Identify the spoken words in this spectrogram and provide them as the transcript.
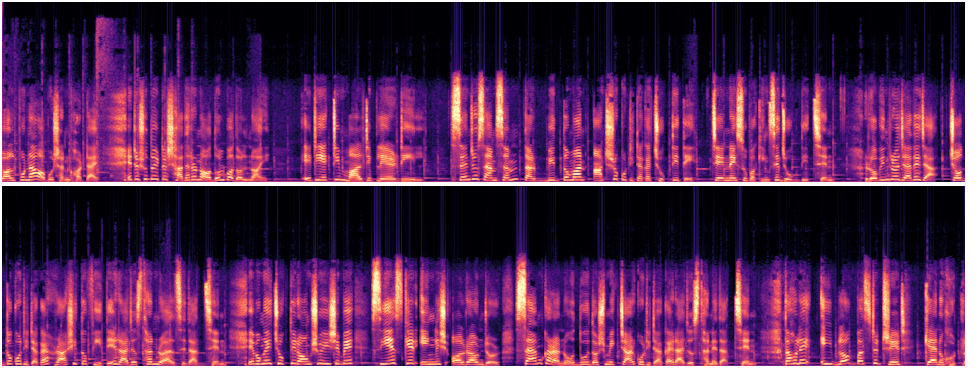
জল্পনা অবসান ঘটায়। এটা শুধু একটা সাধারণ অদলবদল নয়, এটি একটি মাল্টিপ্লেয়ার ডিল। সেন্জু স্যামসন তার বিদ্যমান আটশো কোটি টাকা চুক্তিতে চেন্নাই সুপার কিংসে যোগ দিচ্ছেন। রবীন্দ্র জাদেজা চোদ্দ কোটি টাকা হ্রাসিত ফিতে রাজস্থান রয়্যালসে যাচ্ছেন এবং এই চুক্তির অংশ হিসেবে সিএসকের ইংলিশ অলরাউন্ডার স্যাম কারানো দুই দশমিক চার কোটি টাকায় রাজস্থানে যাচ্ছেন। তাহলে এই ব্লকবাস্টার ট্রেড কেন ঘটল?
